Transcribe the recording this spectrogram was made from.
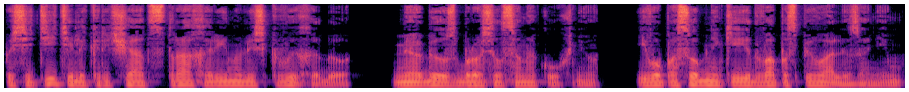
Посетители, крича от страха, ринулись к выходу. Мёбиус бросился на кухню. Его пособники едва поспевали за ним.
